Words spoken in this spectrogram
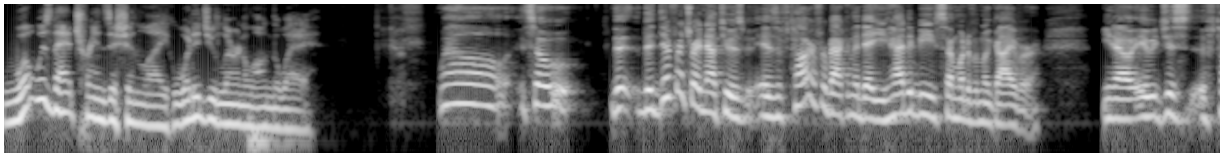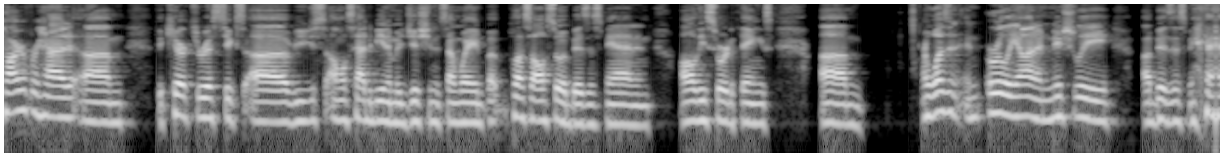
what was that transition like? What did you learn along the way? Well, so the the difference right now too is is a photographer back in the day, you had to be somewhat of a MacGyver. You know, it would just a photographer had um, the characteristics of you just almost had to be a magician in some way, but plus also a businessman and all these sort of things. Um, I wasn't an, early on initially a businessman,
